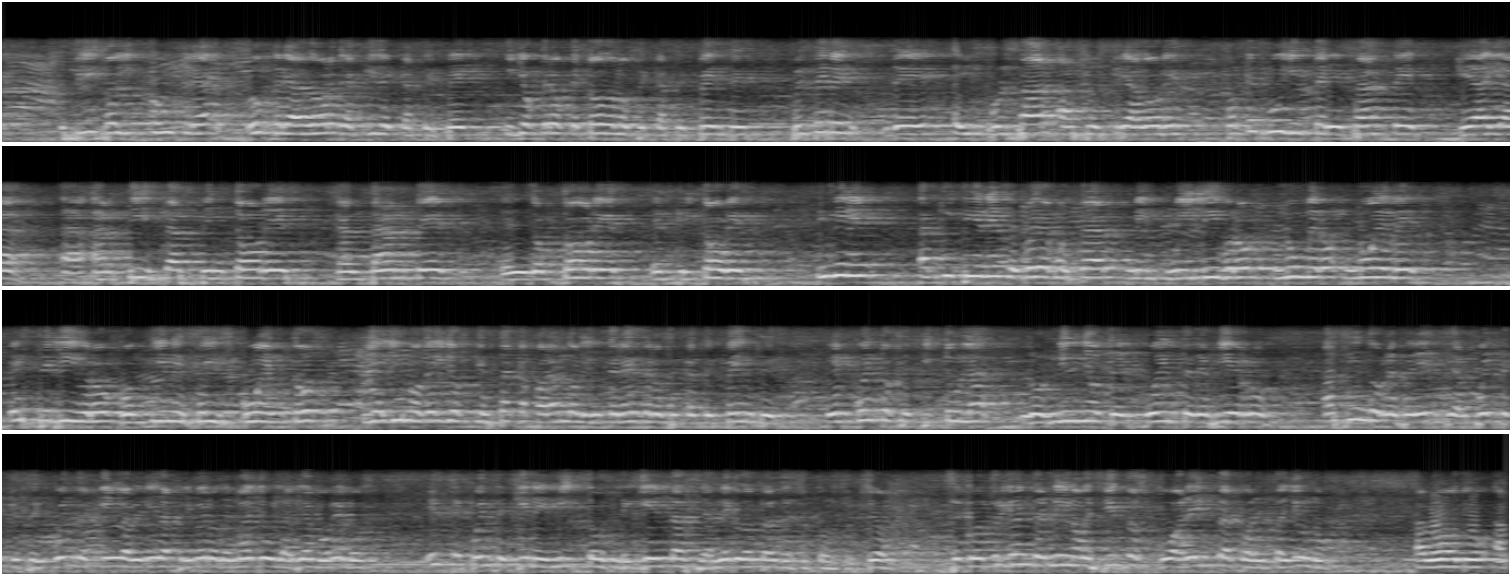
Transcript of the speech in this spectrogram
Sí, soy un, crea- un creador de aquí de Catepec y yo creo que todos los ecatepenses pues deben de impulsar a sus creadores porque es muy interesante que haya artistas, pintores, cantantes, eh, doctores, escritores. Y miren, aquí tienen, les voy a mostrar mi, mi libro número 9 este libro contiene seis cuentos y hay uno de ellos que está acaparando el interés de los ecatepenses. El cuento se titula Los niños del puente de Fierro, haciendo referencia al puente que se encuentra aquí en la avenida Primero de Mayo y la vía Morelos. Este puente tiene mitos, leyendas y anécdotas de su construcción. Se construyó entre 1940 y 41. Al odio,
